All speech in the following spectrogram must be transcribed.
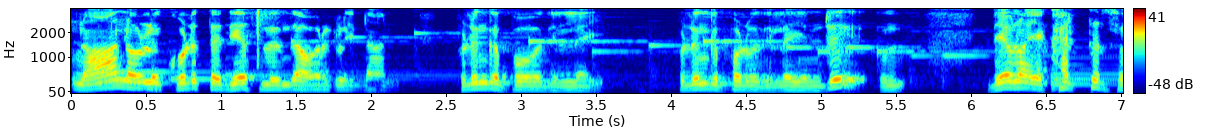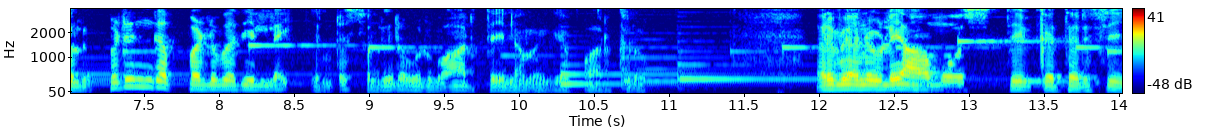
நான் அவர்களுக்கு கொடுத்த தேசத்திலிருந்து அவர்களை நான் பிடுங்கப் போவதில்லை பிடுங்கப்படுவதில்லை என்று உன் தேவநாய கர்த்தர் சொல்லு பிடுங்கப்படுவதில்லை என்று சொல்கிற ஒரு வார்த்தையை நாம் இங்கே பார்க்கிறோம். அருமையானவர்களே ஆமோஸ் தீர்க்க தரிசி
